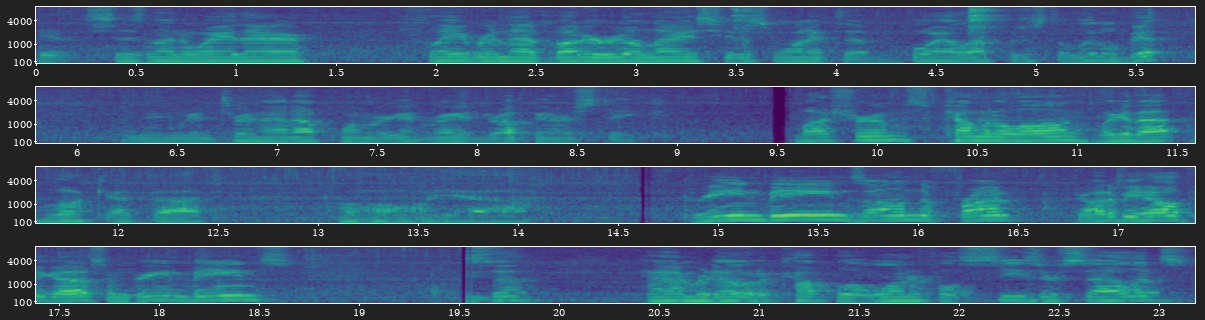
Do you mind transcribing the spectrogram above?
yeah, sizzling away there, flavoring that butter real nice. You just want it to boil up just a little bit, and then we're gonna turn that up when we're getting ready to drop in our steak. Mushrooms coming along. Look at that. Look at that. Oh yeah. Green beans on the front. Got to be healthy. Got some green beans. Lisa hammered out a couple of wonderful Caesar salads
